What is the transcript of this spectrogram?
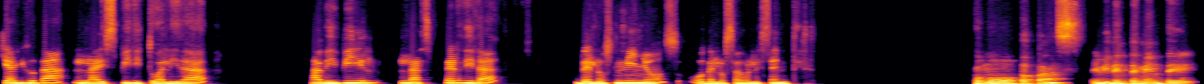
que ayuda la espiritualidad a vivir las pérdidas de los niños o de los adolescentes? Como papás, evidentemente,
